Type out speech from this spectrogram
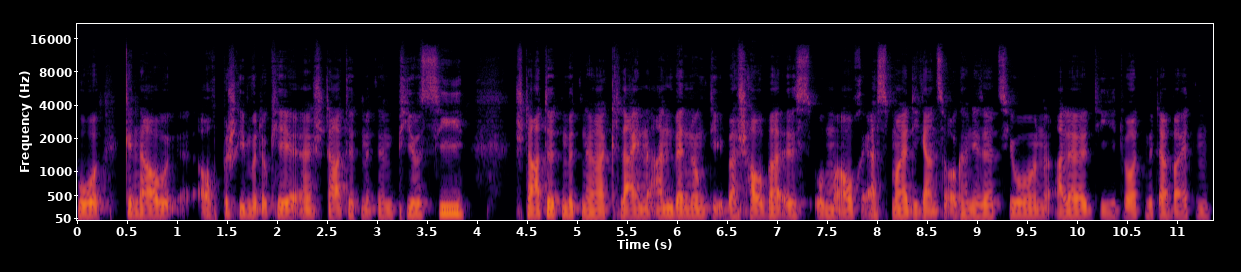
wo genau auch beschrieben wird, okay, äh, startet mit einem POC, startet mit einer kleinen Anwendung, die überschaubar ist, um auch erstmal die ganze Organisation, alle, die dort mitarbeiten,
